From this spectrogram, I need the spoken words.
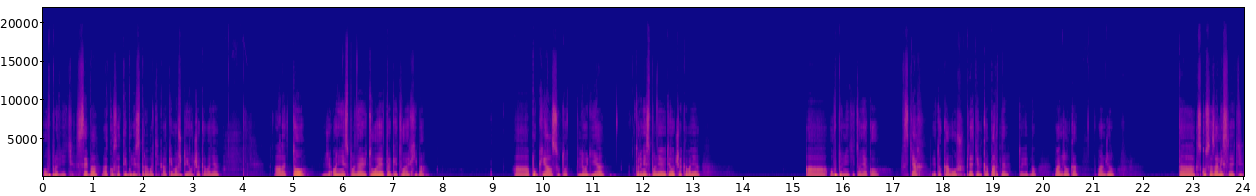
ovplyvniť seba, ako sa ty budeš správať, aké máš ty očakávania ale to, že oni nesplňajú tvoje, tak je tvoja chyba. A pokiaľ sú to ľudia, ktorí nesplňajú tie očakávania a ovplyvní ti to nejako vzťah, je to kamoš, priateľka, partner, to je jedno, manželka, manžel, tak skúsa zamyslieť,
